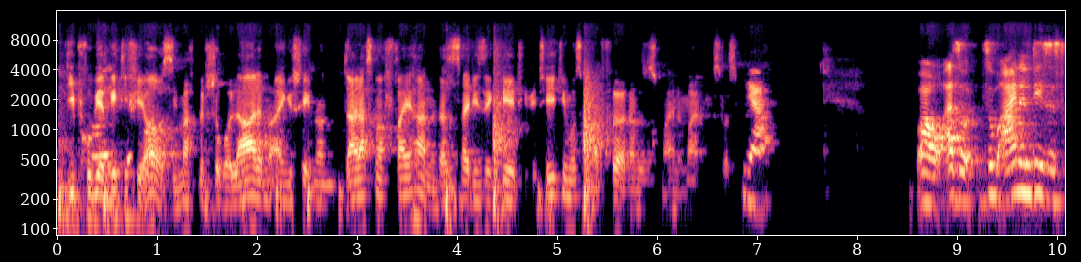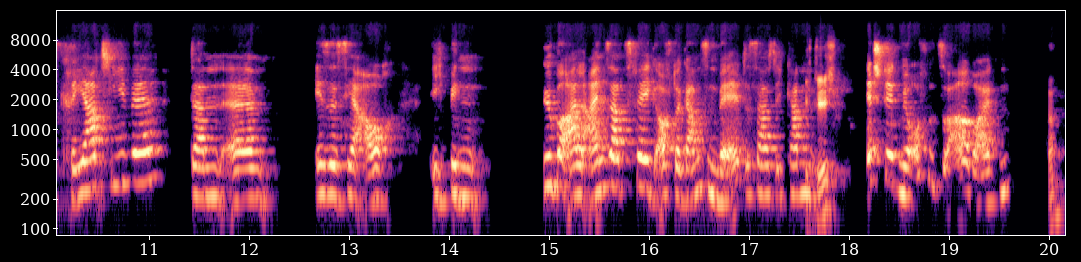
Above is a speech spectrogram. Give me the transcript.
die probiert richtig viel aus. Die macht mit Schokolade, mit eingeschrieben und da lass mal freie Hand. Und das ist halt diese Kreativität, die muss man auch fördern. Das ist meine Meinung. Ja, Wow, also zum einen dieses Kreative, dann ähm, ist es ja auch, ich bin überall einsatzfähig auf der ganzen Welt. Das heißt, ich kann, Richtig. es steht mir offen zu arbeiten. Ja.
